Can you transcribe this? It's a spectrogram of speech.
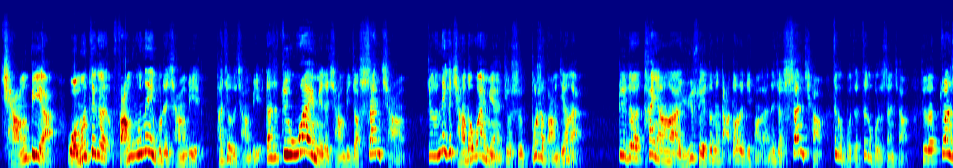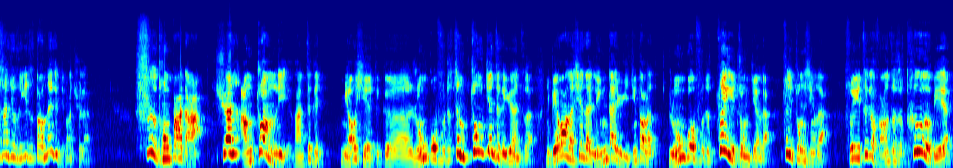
墙壁啊，我们这个房屋内部的墙壁它就是墙壁，但是最外面的墙壁叫山墙，就是那个墙的外面就是不是房间了。对着太阳啊、雨水都能打到的地方了，那叫山墙。这个不是，这个不是山墙，就是砖山，就是一直到那个地方去了。四通八达，轩昂壮丽。啊，这个描写这个荣国府的正中间这个院子，你别忘了，现在林黛玉已经到了荣国府的最中间了，最中心了。所以这个房子是特别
